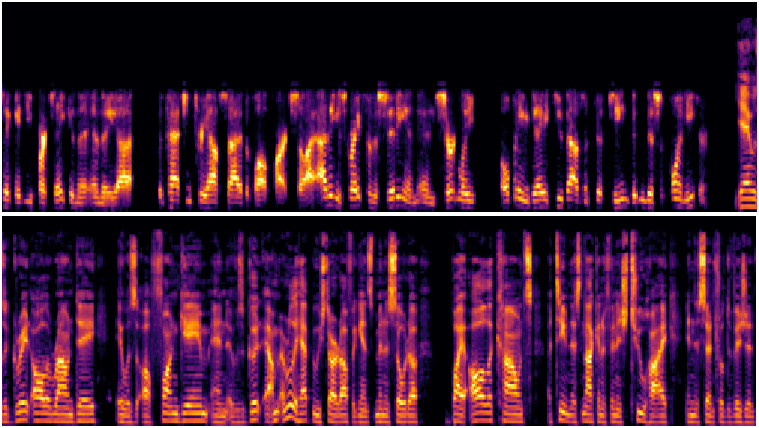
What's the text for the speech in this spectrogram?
ticket, you partake in the in the uh, the pageantry outside of the ballpark. So I, I think it's great for the city, and, and certainly opening day 2015 didn't disappoint either. Yeah, it was a great all around day. It was a fun game, and it was good. I'm, I'm really happy we started off against Minnesota. By all accounts, a team that's not going to finish too high in the Central Division.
